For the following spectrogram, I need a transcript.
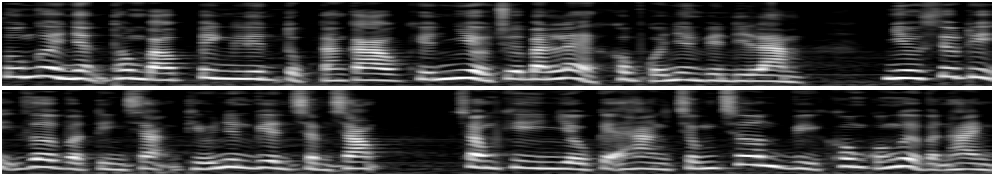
Số người nhận thông báo ping liên tục tăng cao khiến nhiều chuỗi bán lẻ không có nhân viên đi làm. Nhiều siêu thị rơi vào tình trạng thiếu nhân viên trầm trọng, trong khi nhiều kệ hàng trống trơn vì không có người vận hành.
